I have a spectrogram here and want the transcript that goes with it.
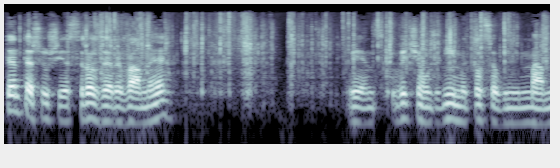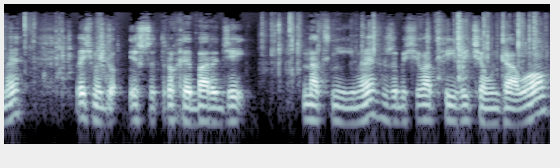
Ten też już jest rozerwany, więc wyciągnijmy to, co w nim mamy. Weźmy go jeszcze trochę bardziej natnijmy, żeby się łatwiej wyciągało.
